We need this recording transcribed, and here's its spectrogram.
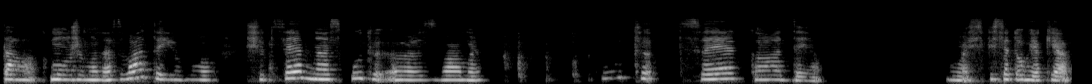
Так, можемо назвати його, що це в нас кут е, з вами кут ЦКД. Ось, після того, як я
